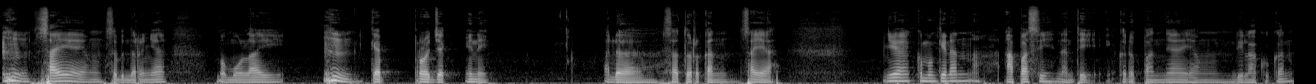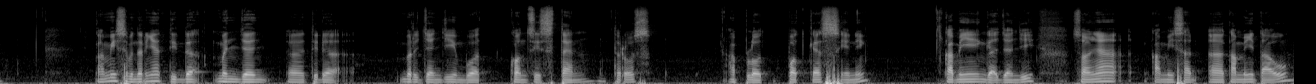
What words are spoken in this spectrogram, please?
saya yang sebenarnya memulai cap project ini. Ada satu rekan saya. Ya kemungkinan apa sih nanti ke depannya yang dilakukan? Kami sebenarnya tidak menjan uh, tidak berjanji buat konsisten terus upload podcast ini. Kami nggak janji. Soalnya kami uh, kami tahu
